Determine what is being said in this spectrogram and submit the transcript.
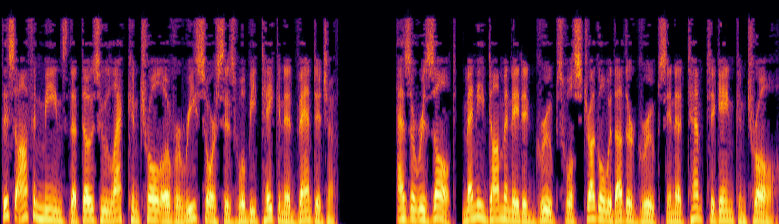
This often means that those who lack control over resources will be taken advantage of. As a result, many dominated groups will struggle with other groups in attempt to gain control.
